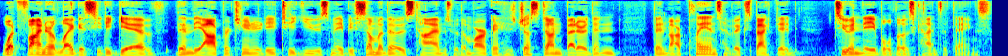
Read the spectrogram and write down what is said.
what finer legacy to give than the opportunity to use maybe some of those times where the market has just done better than than our plans have expected to enable those kinds of things.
